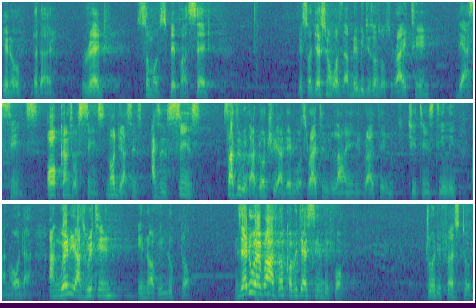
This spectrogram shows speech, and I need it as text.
you know, that I read some of his papers said the suggestion was that maybe Jesus was writing their sins, all kinds of sins, not their sins, as in sins, starting with adultery and then was writing lying, writing cheating, stealing, and all that. And when he has written enough, he looked up. He said, Whoever has not committed sin before, throw the first stone.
